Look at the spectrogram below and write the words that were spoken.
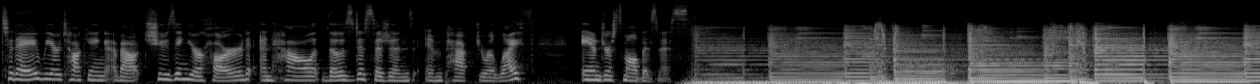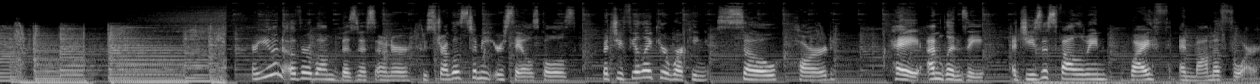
Today, we are talking about choosing your hard and how those decisions impact your life and your small business. Are you an overwhelmed business owner who struggles to meet your sales goals, but you feel like you're working so hard? Hey, I'm Lindsay, a Jesus following wife and mom of four.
